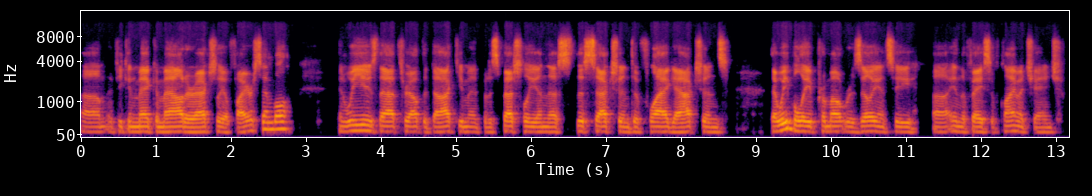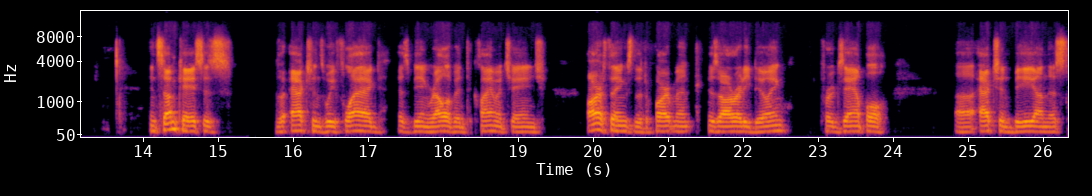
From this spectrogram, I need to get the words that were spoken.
um, if you can make them out, are actually a fire symbol. And we use that throughout the document, but especially in this, this section to flag actions that we believe promote resiliency uh, in the face of climate change. In some cases, the actions we flagged as being relevant to climate change are things the department is already doing. For example, uh, action B on this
